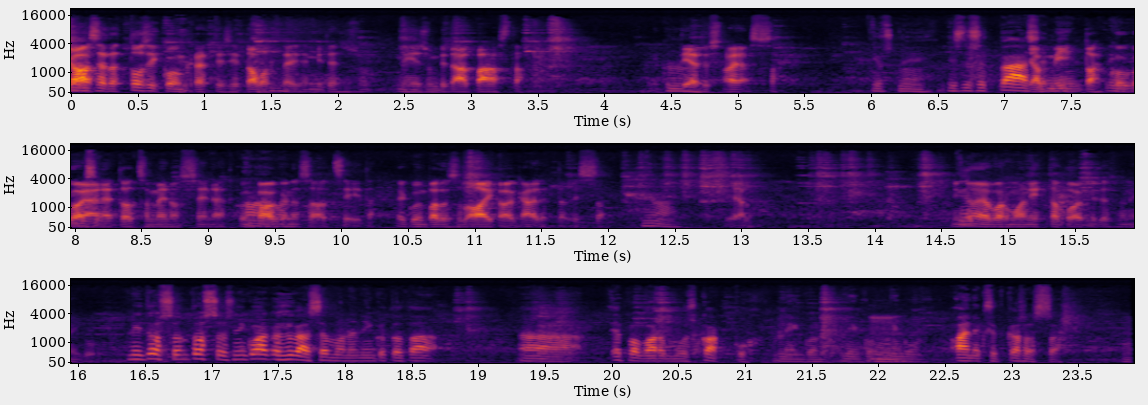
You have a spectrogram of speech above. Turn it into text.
ja aseta tosi konkreettisia tavoitteita, miten sun, mihin sun pitää päästä niinku tietyssä ajassa. Just niin. Ja jos et pääse, Ja mittaa niin, koko niin, ajan, että oot sä menossa sinne, että kuinka kaukana sä oot siitä ja kuinka paljon sulla on aikaa käytettävissä Joo. Niin noin on varmaan niitä tapoja, mitä sä niinku... Niin tuossa on, tossa olisi niinku aika hyvä semmoinen niinku tota, ää, epävarmuuskakku, niin kuin, niin kuin, Mm. mm. niin kuin ainekset kasassa. Mm.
